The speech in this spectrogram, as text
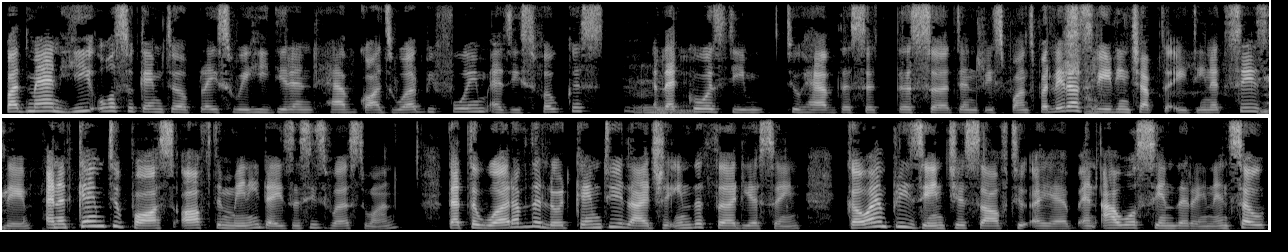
But man, he also came to a place where he didn't have God's word before him as his focus, and that mm. caused him to have this, this certain response. But let us read in chapter 18. It says there, And it came to pass after many days, this is verse 1, that the word of the Lord came to Elijah in the third year, saying, Go and present yourself to Ahab, and I will send the rain. And so,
